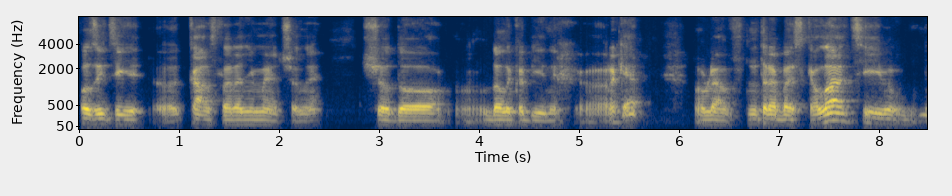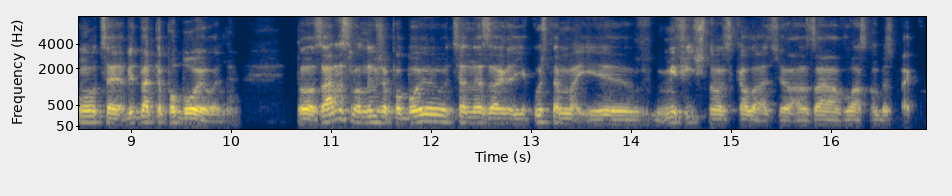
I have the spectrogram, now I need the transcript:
позиції е, канцлера Німеччини щодо далекобійних е, ракет. Мовляв, не треба ескалації, ну це відверте побоювання то зараз вони вже побоюються не за якусь там е, міфічну ескалацію, а за власну безпеку.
